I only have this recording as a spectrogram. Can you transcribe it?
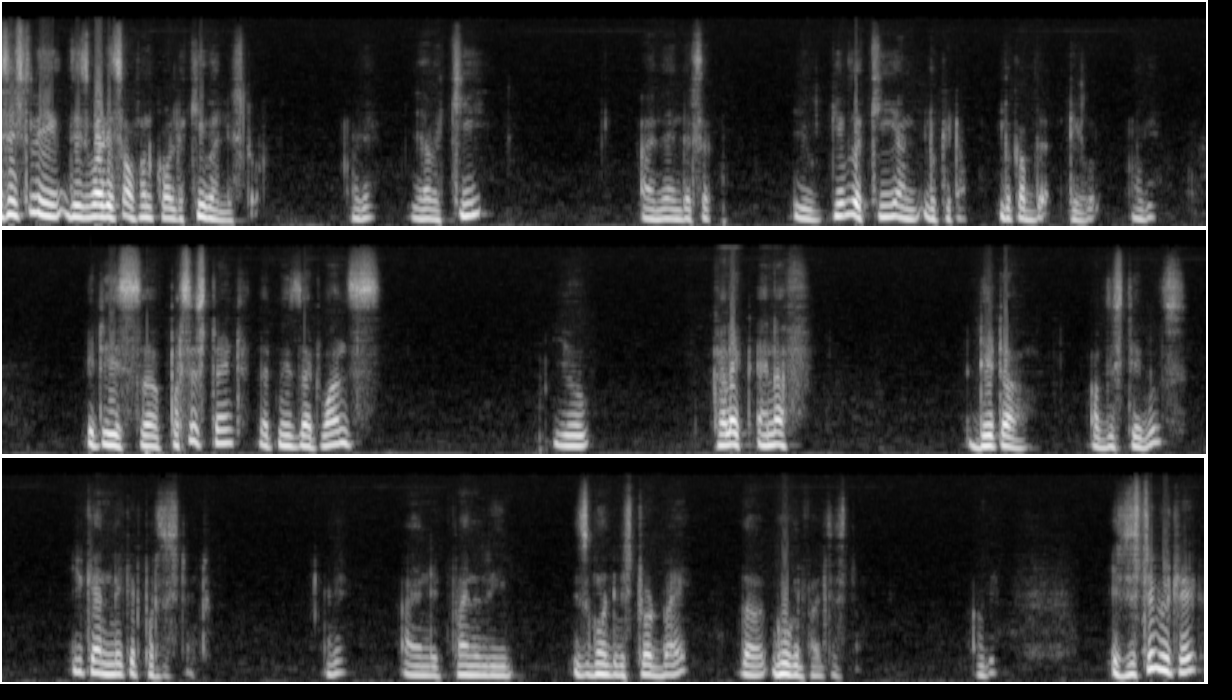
essentially this is what is often called a key value store okay you have a key and then there's a you give the key and look it up. Look up the table. Okay? It is uh, persistent. That means that once you collect enough data of these tables you can make it persistent. Okay? And it finally is going to be stored by the google file system. Okay? It's distributed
